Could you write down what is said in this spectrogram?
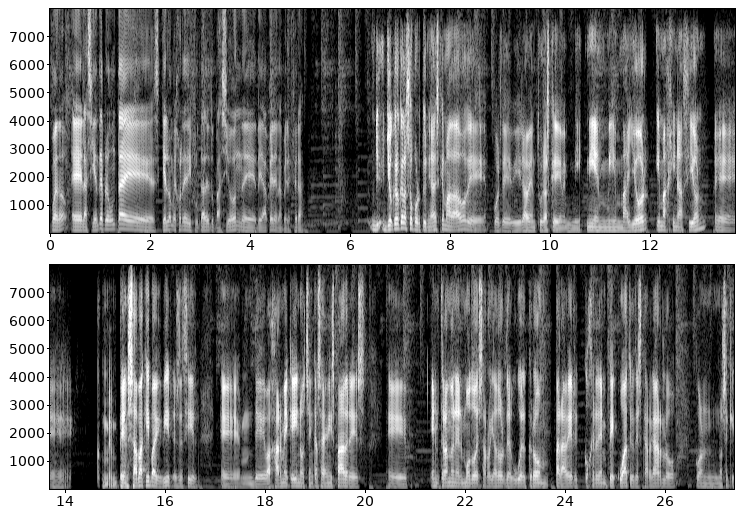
Bueno, eh, la siguiente pregunta es: ¿qué es lo mejor de disfrutar de tu pasión eh, de Apple en Apple Esfera? Yo, yo creo que las oportunidades que me ha dado de, pues de vivir aventuras que ni en mi mayor imaginación eh, pensaba que iba a vivir. Es decir, eh, de bajarme Keynote en casa de mis padres, eh, entrando en el modo desarrollador del Google Chrome para ver, coger el MP4 y descargarlo con no sé qué,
